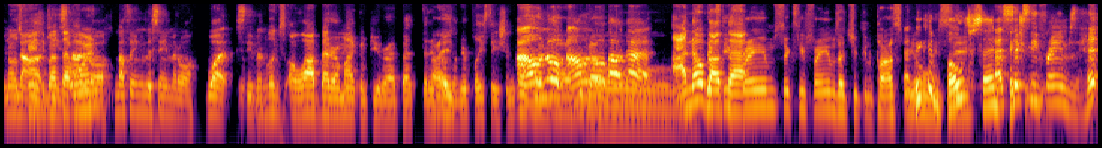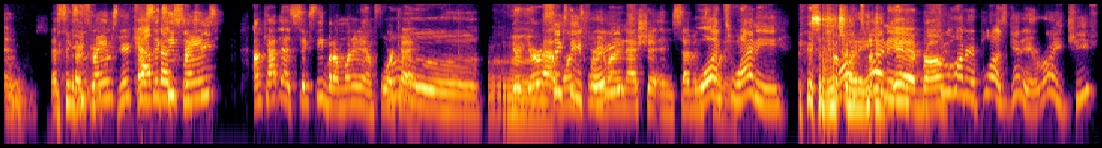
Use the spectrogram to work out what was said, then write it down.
You know what's Nah, crazy about Keith, that not at one? all. Nothing the same at all. What, It Steven? looks a lot better on my computer, I bet, than it I- does on your PlayStation. I Oh don't know. I don't know about that. I know about 60 that. frames, 60 frames that you can possibly We can both see. send That's 60 frames hitting. That's 60 frames. You're That's 60 at 60? frames. I'm capped at 60, but I'm running it in 4K. Ooh. You're, you're at 60 120 frames? running that shit in 720. 120. 720. 120. Yeah, bro. 200 plus. Get it right, Chief.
